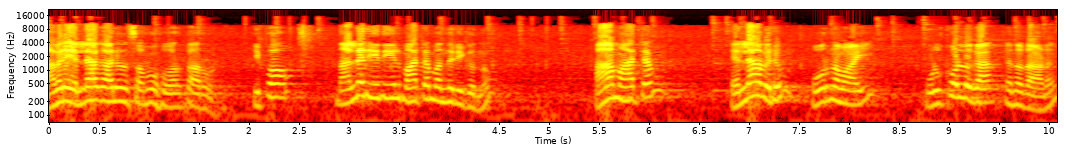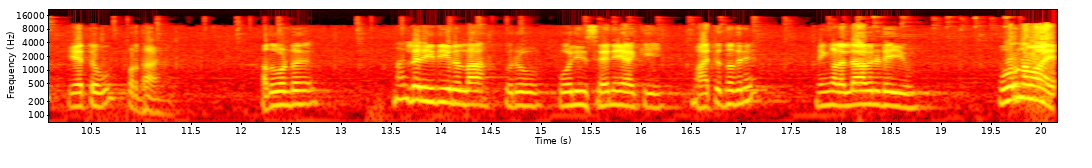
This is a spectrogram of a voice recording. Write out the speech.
അവരെ എല്ലാ കാലവും സമൂഹം ഓർക്കാറുണ്ട്. ഇപ്പോൾ നല്ല രീതിയിൽ മാറ്റം വന്നിരിക്കുന്നു. ആ മാറ്റം എല്ലാവരും പൂർണമായി ഉൾക്കൊള്ളുക എന്നതാണ് ഏറ്റവും പ്രധാനം. അതുകൊണ്ട് നല്ല രീതിയിലുള്ള ഒരു പോലീസ് സേനയാക്കി മാറ്റുന്നതിന് നിങ്ങളെല്ലാവരുടെയും പൂർണമായ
